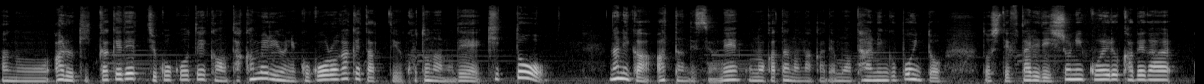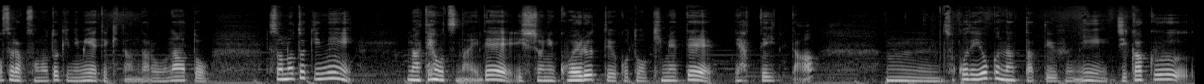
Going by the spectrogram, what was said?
あのあるきっかけで自己肯定感を高めるように心がけたっていうことなのできっと何かあったんですよねこの方の中でも。ターニングポイントとして2人で一緒に越える壁がおそらくその時に見えてきたんだろうなと。その時に、まあ、手をつないで一緒に越えるっていうことを決めてやっていった。うんそこで良くなったっていうふうに自覚、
